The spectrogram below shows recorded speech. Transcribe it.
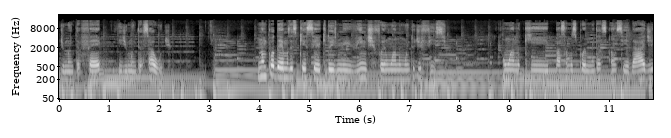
de muita fé e de muita saúde. Não podemos esquecer que 2020 foi um ano muito difícil. Um ano que passamos por muita ansiedade,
